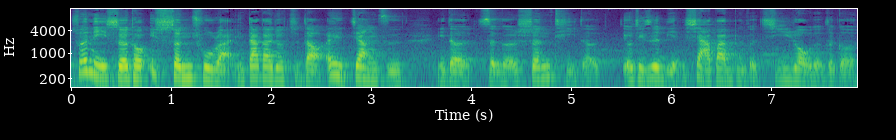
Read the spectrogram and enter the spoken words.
所以你舌头一伸出来，你大概就知道，哎，这样子你的整个身体的，尤其是脸下半部的肌肉的这个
